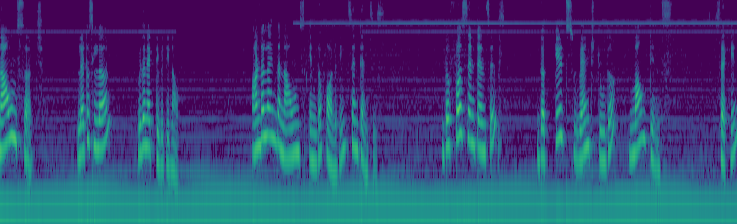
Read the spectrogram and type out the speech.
noun search let us learn with an activity now Underline the nouns in the following sentences. The first sentence is the kids went to the mountains. Second,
